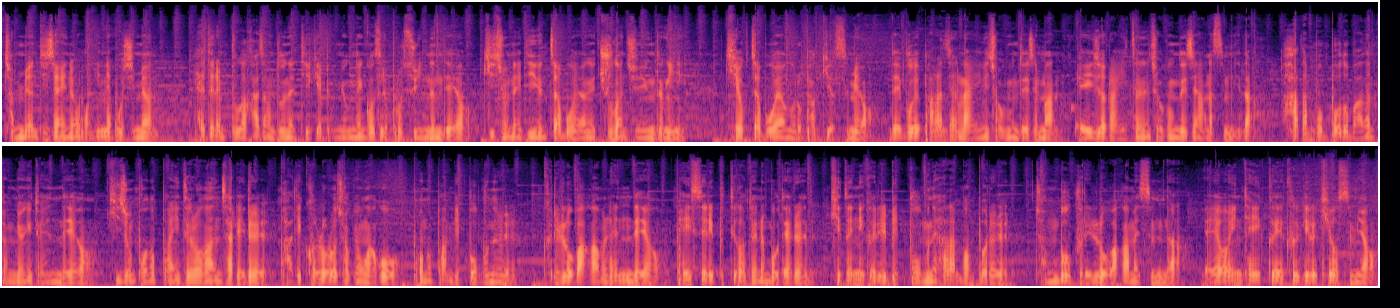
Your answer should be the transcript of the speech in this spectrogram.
전면 디자인을 확인해 보시면 헤드램프가 가장 눈에 띄게 변경된 것을 볼 수 있는데요. 기존의 니은자 모양의 주간 주행 등이 기역자 모양으로 바뀌었으며 내부에 파란색 라인이 적용되지만 레이저 라이트는 적용되지 않았습니다. 하단 범퍼도 많은 변경이 되는데요. 기존 번호판이 들어가는 자리를 바디 컬러로 적용하고 번호판 밑부분을 그릴로 마감을 했는데요. 페이스리프트가 되는 모델은 키드니 그릴 밑부분의 하단 범퍼를 전부 그릴로 마감했습니다. 에어 인테이크의 크기를 키웠으며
